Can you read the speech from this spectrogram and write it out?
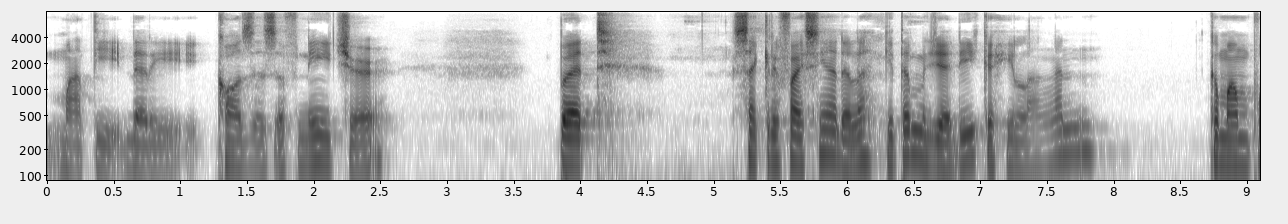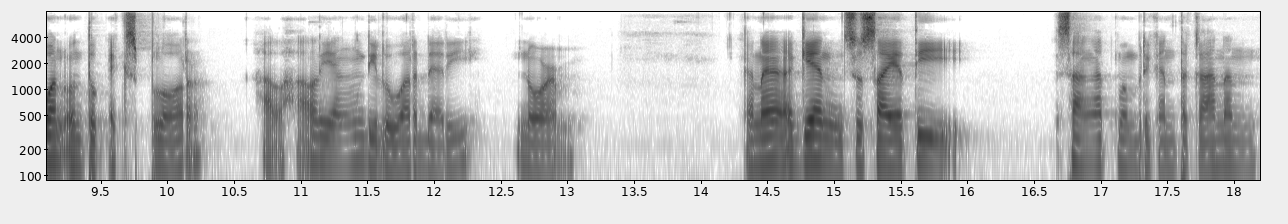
mati dari causes of nature. But sacrifice-nya adalah kita menjadi kehilangan kemampuan untuk explore hal-hal yang di luar dari norm. Karena again, society sangat memberikan tekanan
